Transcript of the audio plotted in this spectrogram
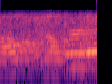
Oh, no.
